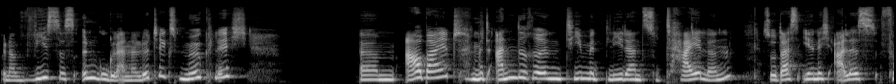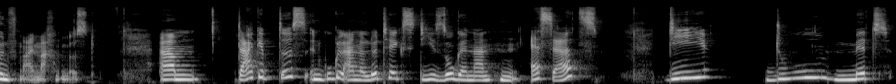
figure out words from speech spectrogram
genau, wie ist es in Google Analytics möglich, ähm, Arbeit mit anderen Teammitgliedern zu teilen, so dass ihr nicht alles fünfmal machen müsst. Ähm, da gibt es in Google Analytics die sogenannten Assets, die du mit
